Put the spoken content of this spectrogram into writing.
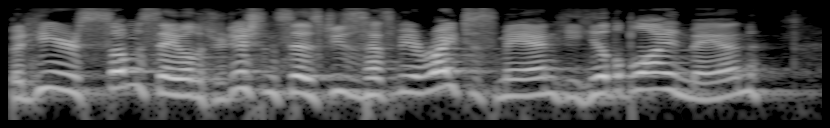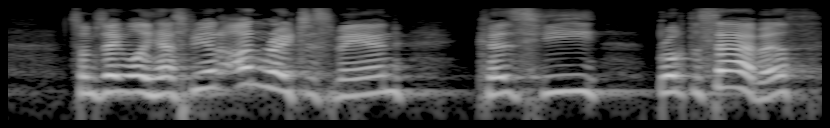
But here, some say, well, the tradition says Jesus has to be a righteous man. He healed a blind man. Some say, well, he has to be an unrighteous man because he broke the Sabbath,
